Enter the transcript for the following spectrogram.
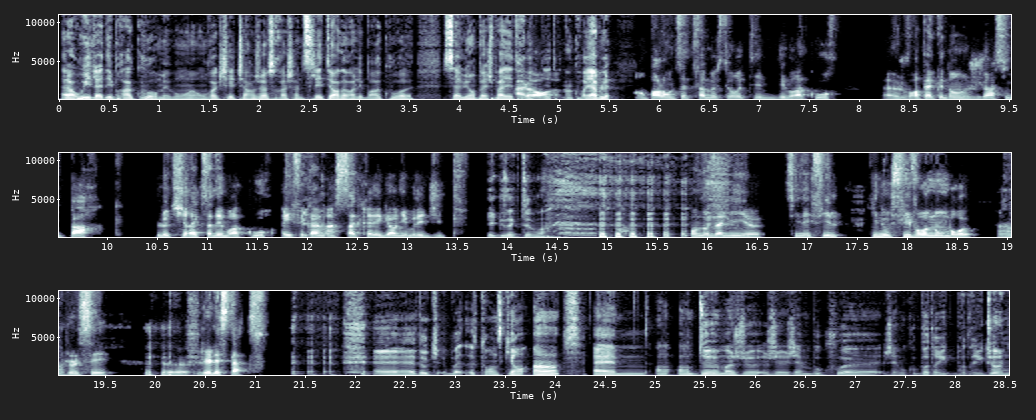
Alors oui, il a des bras courts, mais bon, on voit que chez Chargers, Rashan Slater d'avoir les bras courts, euh, ça lui empêche pas d'être incroyable. En parlant de cette fameuse théorie des bras courts, je vous rappelle que dans Jurassic Park, le T-Rex a des bras courts et il fait quand même un sacré dégât au niveau des jeeps. Exactement. Pour nos amis cinéphiles qui nous suivent nombreux, hein, je le sais, j'ai les stats. Euh, donc, bah, qui en 1. Euh, en, 2, moi, j'aime je, beaucoup, euh, j'aime beaucoup Broderick, Jones.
